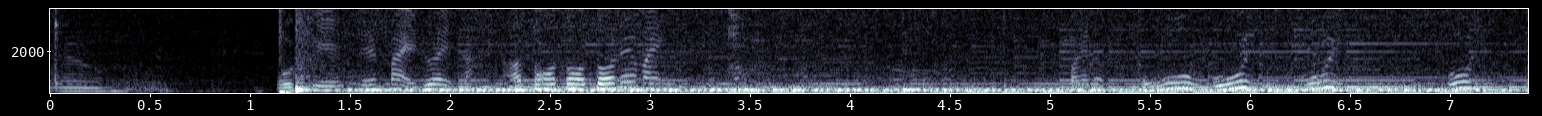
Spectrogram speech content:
เออโอเคเล่นใหม่ด้วยอะเอาต่อต่อต่อได้ไหมไปเลยโอ้โหโอ้ยโอ้ยโอ้ยอ้าวโอ้ย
